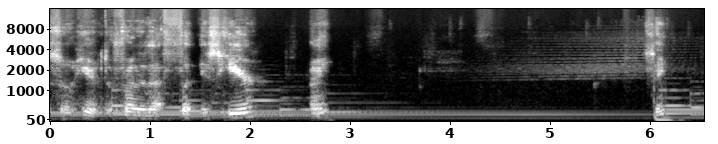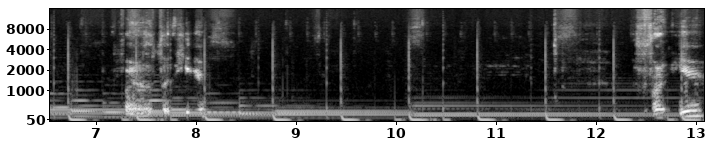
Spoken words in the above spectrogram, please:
So here, the front of that foot is here, right? See? Front of the foot here. Front here.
